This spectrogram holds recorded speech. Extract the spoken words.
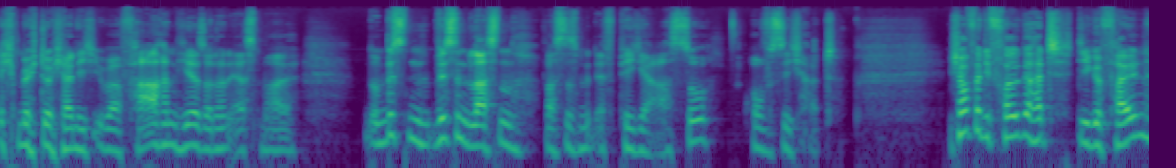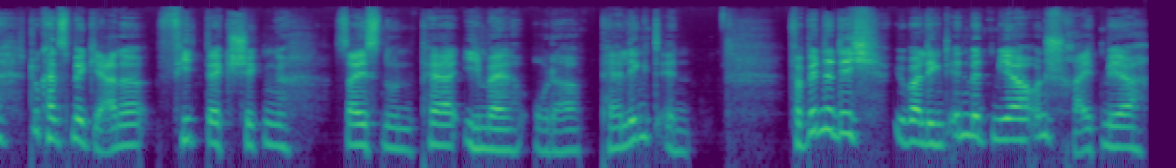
ich möchte euch ja nicht überfahren hier, sondern erstmal ein bisschen wissen lassen, was es mit FPGAs so auf sich hat. Ich hoffe, die Folge hat dir gefallen. Du kannst mir gerne Feedback schicken, sei es nun per E-Mail oder per LinkedIn. Verbinde dich über LinkedIn mit mir und schreib mir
